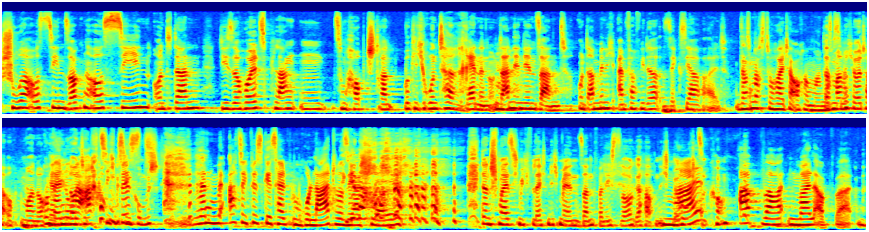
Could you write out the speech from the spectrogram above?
Schuhe ausziehen, Socken ausziehen und dann diese Holzplanken zum Hauptstrand wirklich runterrennen und Mhm. dann in den Sand. Und dann bin ich einfach wieder sechs Jahre alt. Das machst du heute auch immer noch. Das mache so? ich heute auch immer noch. Und Ja, wenn du Leute 80 gucken ein bisschen bist, komisch. wenn du mit 80 bist, gehst halt im Rollator sehr Genau. schnell. Dann schmeiße ich mich vielleicht nicht mehr in den Sand, weil ich Sorge habe, nicht mehr Mal hochzukommen. abwarten, mal abwarten.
